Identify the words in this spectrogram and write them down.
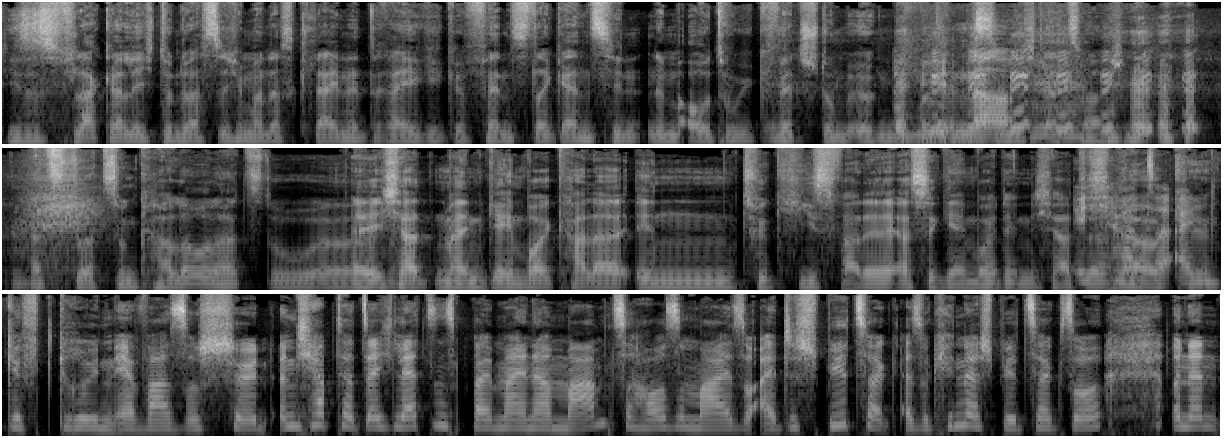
Dieses Flackerlicht und du hast dich immer das kleine dreieckige Fenster ganz hinten im Auto gequetscht, um irgendjemand Genau. Licht anzuhaschen. Hattest du, hattest du einen Color oder hattest du. Äh, Äh, ich hatte mein Game Boy Color in Türkis, war der erste Game Boy, den ich hatte. Ich Ja, hatte okay. einen Giftgrün, er war so schön. Und ich habe tatsächlich letztens bei meiner Mom zu Hause mal so altes Spielzeug, also Kinderspielzeug so. Und dann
